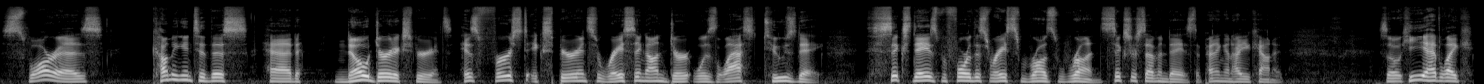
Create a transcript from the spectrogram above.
Suarez, coming into this, had no dirt experience. His first experience racing on dirt was last Tuesday, six days before this race was run, six or seven days, depending on how you count it. So he had like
